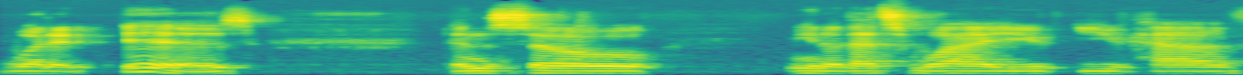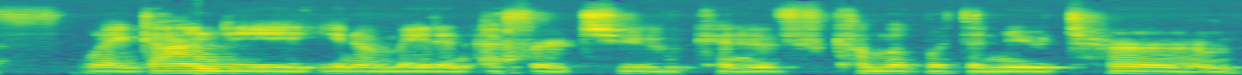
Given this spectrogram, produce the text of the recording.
what it is, and so you know that's why you you have like Gandhi you know made an effort to kind of come up with a new term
